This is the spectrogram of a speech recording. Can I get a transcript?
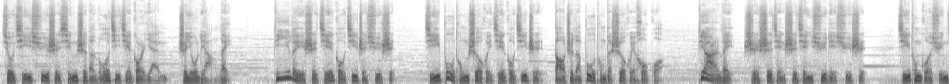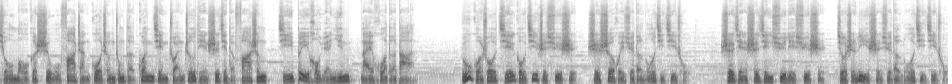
就其叙事形式的逻辑结构而言，只有两类。第一类是结构机制叙事，即不同社会结构机制导致了不同的社会后果；第二类是事件时间序列叙事，即通过寻求某个事物发展过程中的关键转折点事件的发生及背后原因来获得答案。如果说结构机制叙事是社会学的逻辑基础，事件时间序列叙事就是历史学的逻辑基础。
